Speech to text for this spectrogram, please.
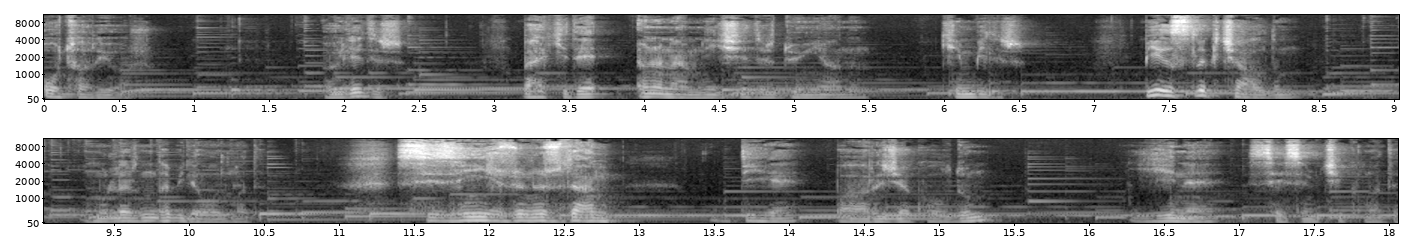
ot arıyor. Öyledir. Belki de en önemli işidir dünyanın. Kim bilir. Bir ıslık çaldım. Umurlarında bile olmadı. Sizin yüzünüzden diye bağıracak oldum. Yine sesim çıkmadı.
